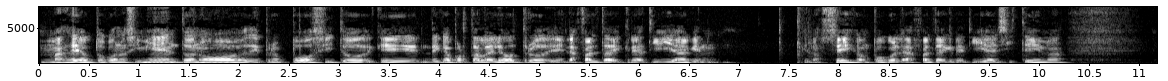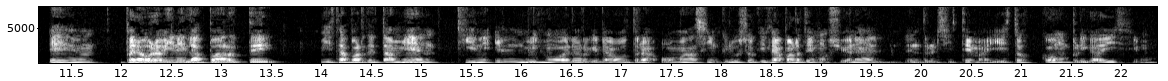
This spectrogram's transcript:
más de autoconocimiento, ¿no? De propósito, de qué, de qué aportarle al otro, de la falta de creatividad que, que nos sesga un poco la falta de creatividad del sistema. Eh, pero ahora viene la parte, y esta parte también tiene el mismo valor que la otra, o más incluso, que es la parte emocional dentro del sistema. Y esto es complicadísimo.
